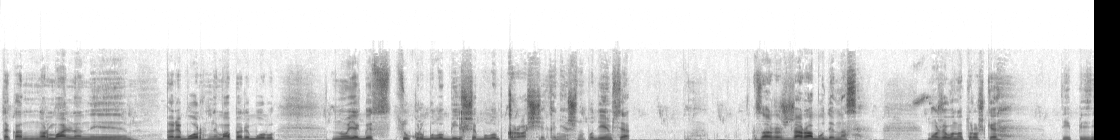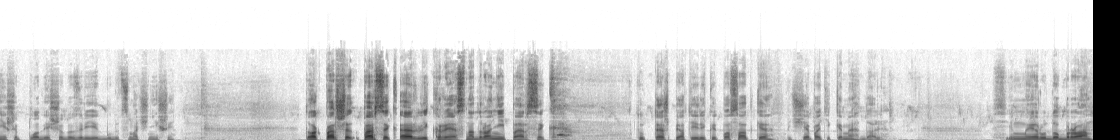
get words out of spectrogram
така нормальна, не перебор, нема перебору. Ну, якби з цукру було більше, було б краще, звісно. Подивимося. Зараз жара буде в нас. Може воно трошки ті пізніше плоди, що дозріють, будуть смачніші. Так, перше, персик Early Crest, надранній персик. Тут теж п'ятий рік від посадки, підщепа тільки мигдаль. Всім миру, добра.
